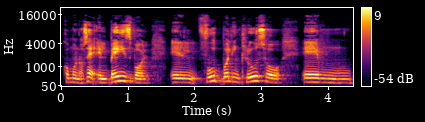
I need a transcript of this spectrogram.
como, no sé, el béisbol, el fútbol incluso. Em,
